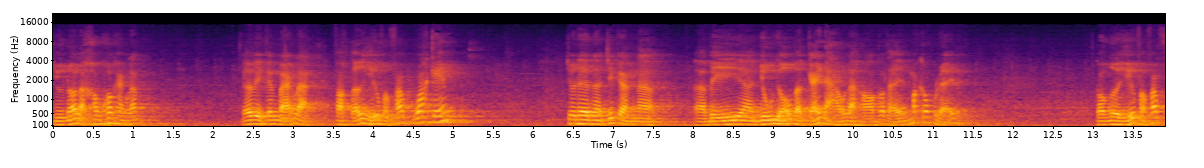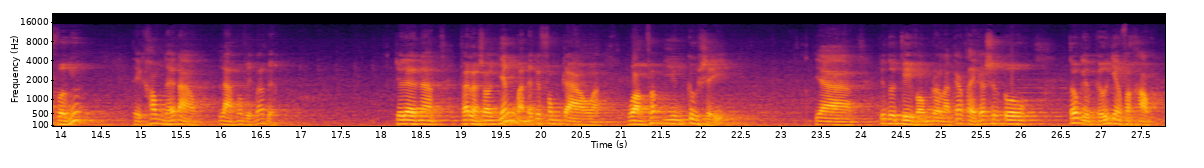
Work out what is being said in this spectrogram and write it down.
Chuyện đó là không khó khăn lắm. Bởi vì căn bản là phật tử hiểu phật pháp quá kém. Cho nên à, chỉ cần à, à bị à, dụ dỗ và cải đạo là họ có thể mất gốc rễ rồi còn người hiểu phật pháp vững thì không thể nào làm công việc đó được cho nên à, phải làm sao nhấn mạnh đến cái phong trào à, hoàng pháp viên cư sĩ. Và chúng tôi kỳ vọng rằng là các thầy, các sư cô tốt nghiệp cử nhân Phật học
